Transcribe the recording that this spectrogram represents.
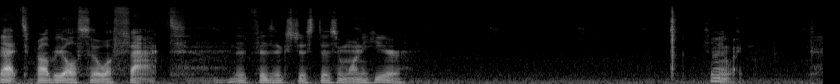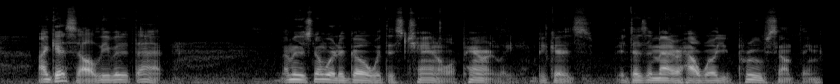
That's probably also a fact that physics just doesn't want to hear. So anyway, I guess I'll leave it at that. I mean, there's nowhere to go with this channel, apparently, because it doesn't matter how well you prove something.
